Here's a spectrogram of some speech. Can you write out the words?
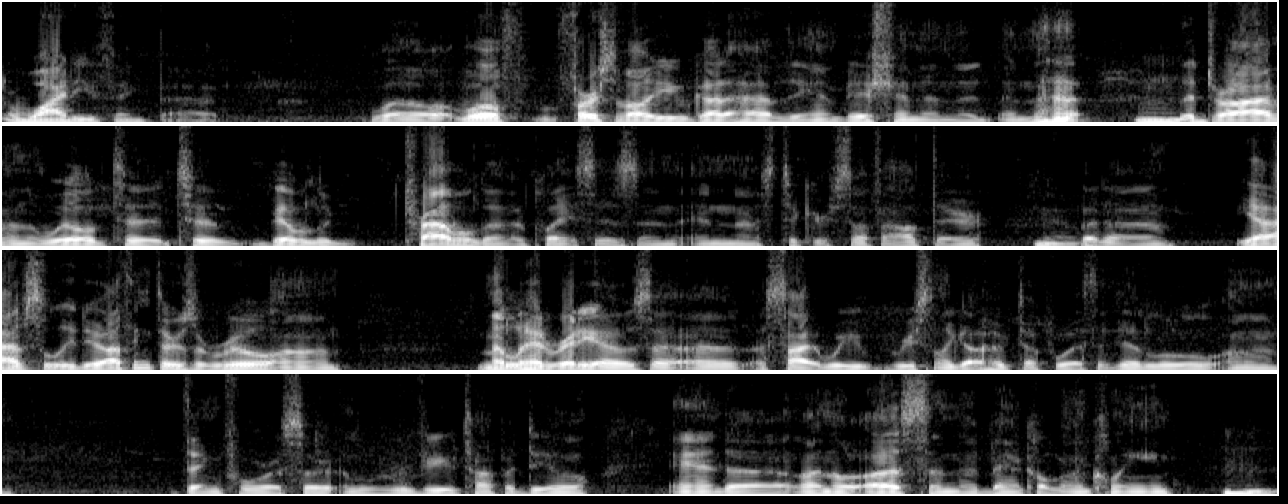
Why do you think that? Well, well, f- first of all, you've got to have the ambition and the and the, Mm. the drive and the will to, to be able to travel to other places and and uh, stick yourself out there. Yeah. But uh, yeah, absolutely do. I think there's a real um, Metalhead Radio is a, a, a site we recently got hooked up with. It did a little um, thing for us, a, a little review type of deal. And uh, I know us and a band called Unclean Mhm.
